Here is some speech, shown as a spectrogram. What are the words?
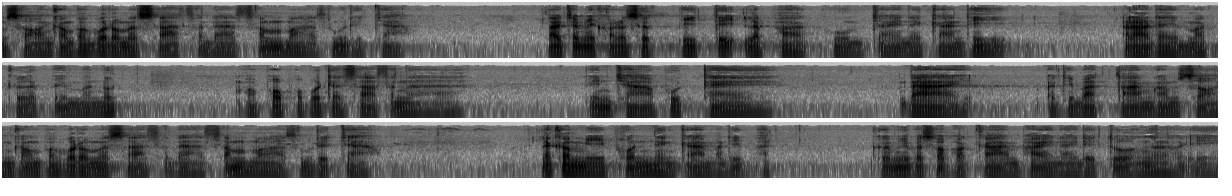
ำสอนของพระบรมศาสดาสัมมาสัมพุทธเจ้า เราจะมีความรู้สึกปิติและภาคภูมิใจในการที่เราได้มาเกิดเป็นมนุษย์ มาพบพระพุทธศาสนา เป็นชาวพุทธแท้ ได้ปฏิบัติตามคำสอนของพระบรมศาสดาสัมมาสัมพุทธเจ้า และก็มีผลในการปฏิบัติ คือมีประสบการณ์ภายในในตัวของเราเอง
